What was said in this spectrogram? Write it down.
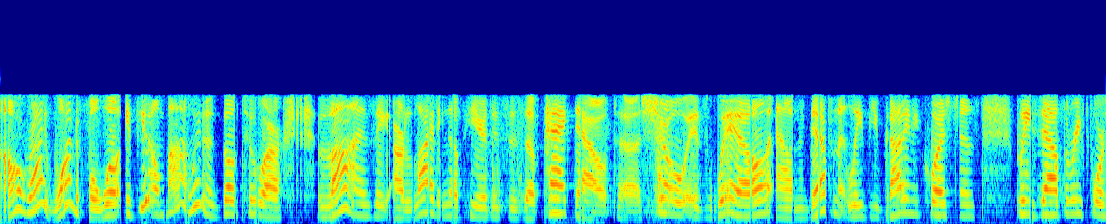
All right, wonderful. Well, if you don't mind, we're going to go to our lines they are lighting up here. This is a packed out uh, show as well. Um, definitely, if you've got any questions, please dial three four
